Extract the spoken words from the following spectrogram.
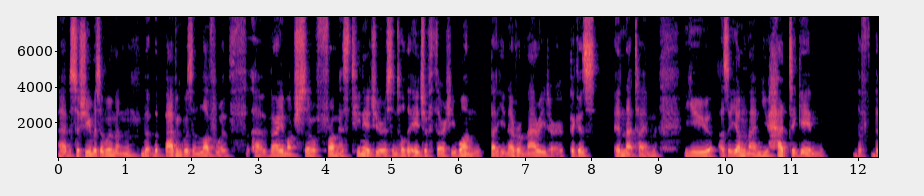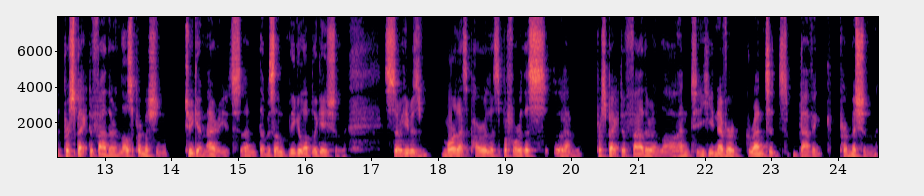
Um, so she was a woman that the Bavinck was in love with, uh, very much so from his teenage years until the age of 31, but he never married her because in that time, you, as a young man, you had to gain the, the prospective father-in-law's permission to get married, and that was a legal obligation. So he was more or less powerless before this um, prospective father-in-law, and he never granted Bavinck permission.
